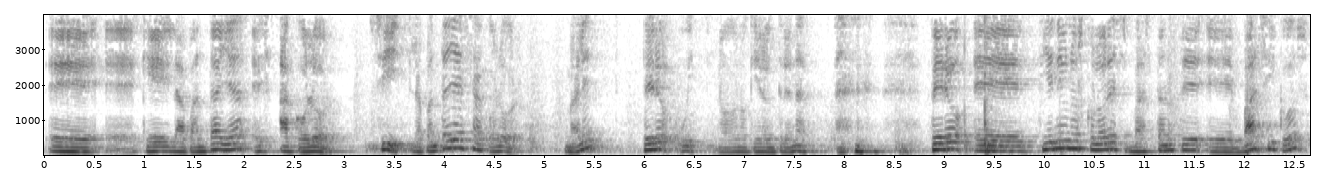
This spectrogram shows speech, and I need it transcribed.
que la pantalla es a color. Sí, la pantalla es a color, ¿vale? Pero, uy, no, no quiero entrenar. Pero tiene unos colores bastante básicos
